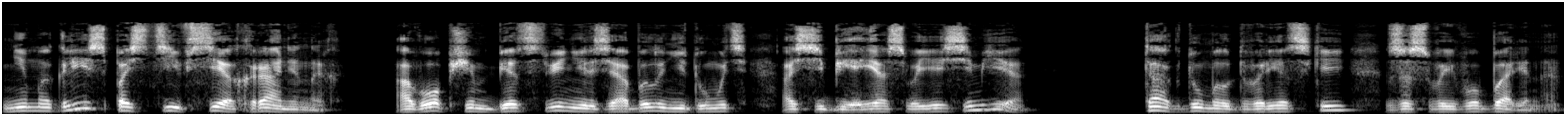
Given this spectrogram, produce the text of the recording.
не могли спасти всех раненых, а в общем бедствии нельзя было не думать о себе и о своей семье. Так думал Дворецкий за своего барина.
